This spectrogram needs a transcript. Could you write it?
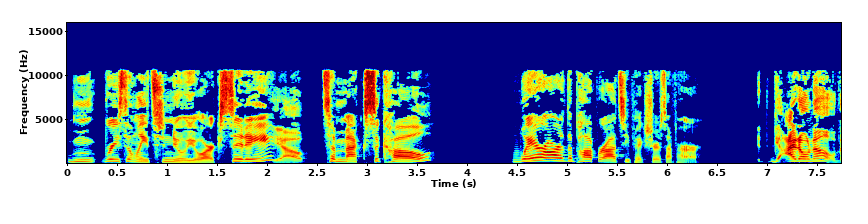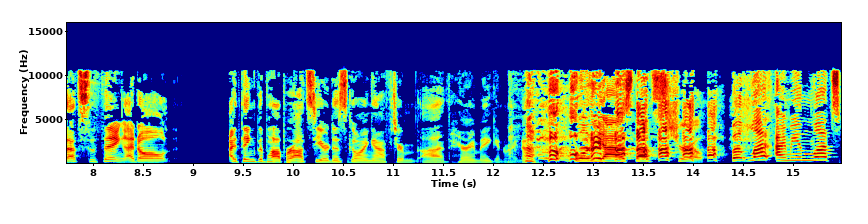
recently to New York City, Yep. to Mexico. Where are the paparazzi pictures of her? I don't know. That's the thing. I don't. I think the paparazzi are just going after uh, Harry Meghan right now. well, yes, that's true. But let I mean, let's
